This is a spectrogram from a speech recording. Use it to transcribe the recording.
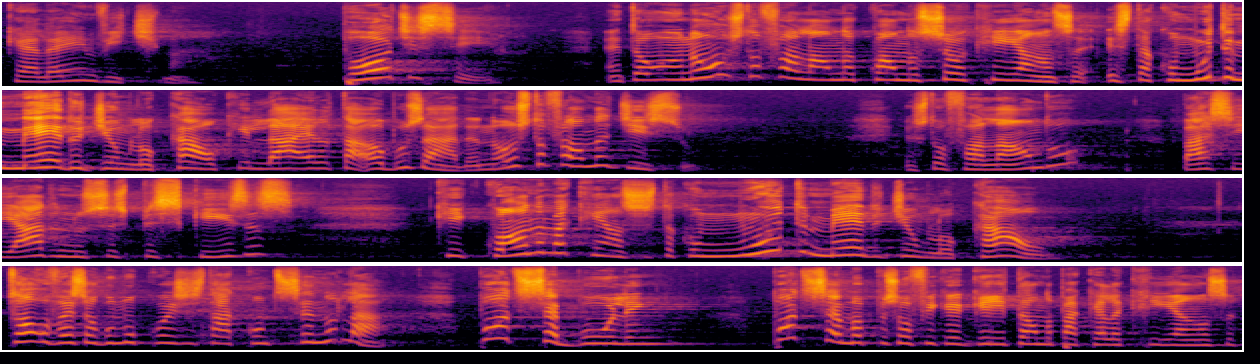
que ela é vítima. Pode ser. Então, eu não estou falando quando a sua criança está com muito medo de um local que lá ela está abusada. Eu não estou falando disso. Eu estou falando baseado nas suas pesquisas, que quando uma criança está com muito medo de um local, talvez alguma coisa está acontecendo lá. Pode ser bullying, pode ser uma pessoa fica gritando para aquela criança,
